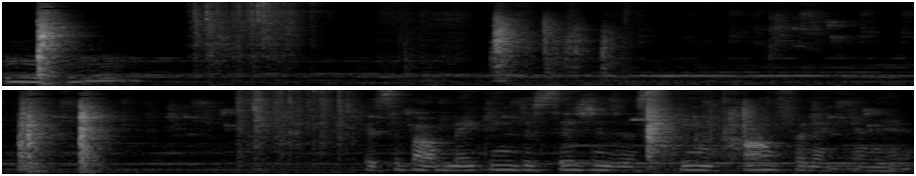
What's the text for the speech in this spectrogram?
Mm-hmm. It's about making decisions and being confident in it.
